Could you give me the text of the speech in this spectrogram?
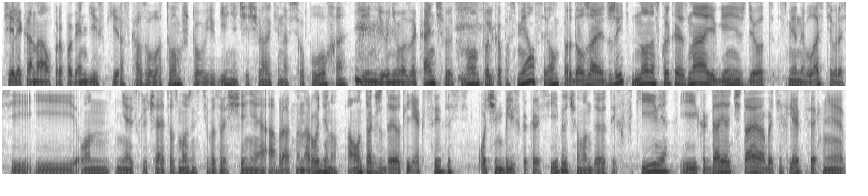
телеканал пропагандистский, рассказывал о том, что у Евгения Чичваркина все плохо, деньги у него заканчиваются, но он только посмеялся, и он продолжает жить. Но, насколько я знаю, Евгений ждет смены власти в России, и он не исключает возможности возвращения обратно на родину. А он также дает лекции, то есть очень близко к России, причем он дает их в Киеве. И когда я читаю об этих лекциях, мне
